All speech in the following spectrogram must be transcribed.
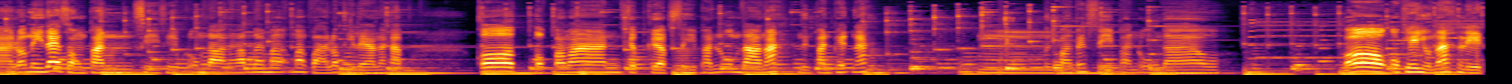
อ่ารอบนี้ได้ 2,040รวมดาวนะครับ ได้มากมากกว่ารอบที่แล้วนะครับ ก็ตกประมาณเกือบเกือบ4,000รวมดาวนะ 1,000 เพชรนะ อืม1,000 เพชร4,000รวมดาว ก็โอเคอยู่นะเลด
